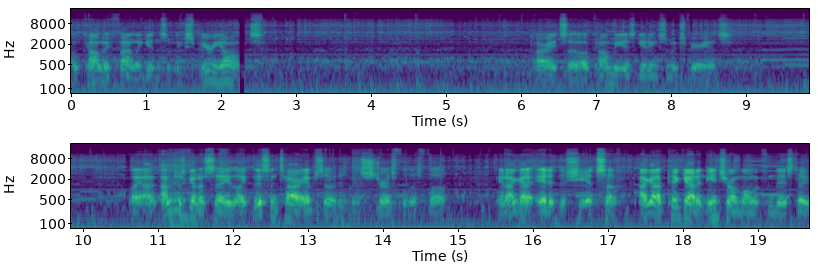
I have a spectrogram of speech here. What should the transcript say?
Okami finally getting some experience. Alright, so Okami is getting some experience. Like, I, am just gonna say, like, this entire episode has been stressful as fuck. And I gotta edit the shit, so I gotta pick out an intro moment from this, too.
